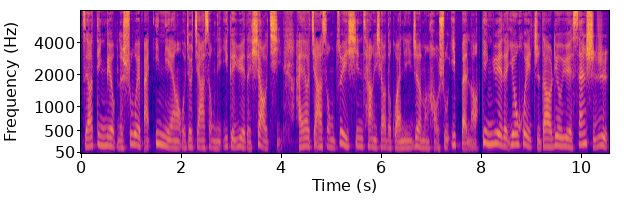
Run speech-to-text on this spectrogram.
只要订阅我们的数位版一一年哦，我就加送你一个月的校企，还要加送最新畅销的管理热门好书一本哦。订阅的优惠只到六月三十日，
